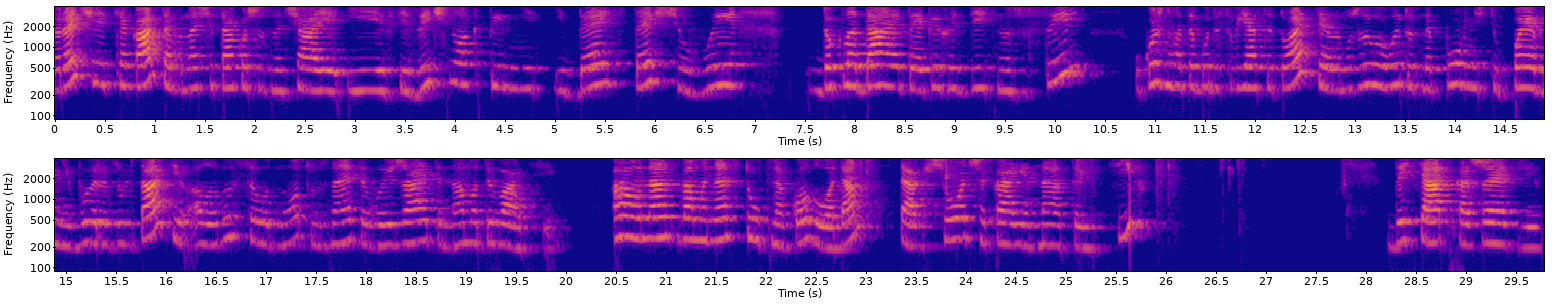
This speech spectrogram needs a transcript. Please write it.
До речі, ця карта вона ще також означає і фізичну активність, і десь те, що ви докладаєте якихось дійсно зусиль. У кожного це буде своя ситуація, але, можливо, ви тут не повністю певні в результаті, але ви все одно тут, знаєте, виїжджаєте на мотивації. А у нас з вами наступна колода. Так, що чекає на тельців? Десятка жезлів.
